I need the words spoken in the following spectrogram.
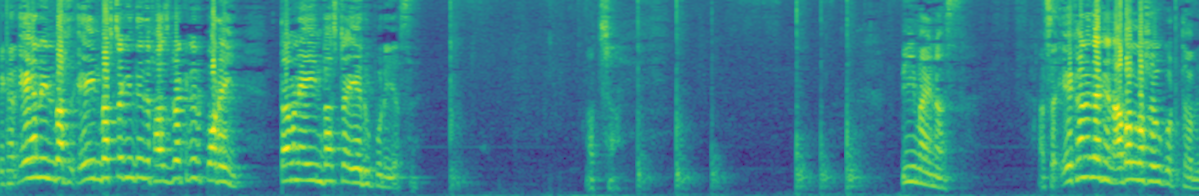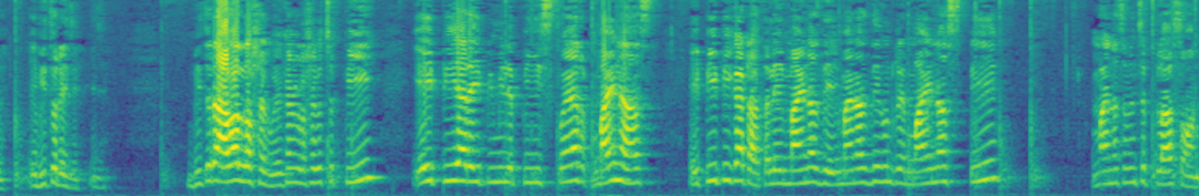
এখানে এখানে ইনভার্স এই ইনভার্সটা কিন্তু ফার্স্ট ব্র্যাকেটের পরেই, তার মানে এই ইনভার্সটা এর উপরেই আছে। আচ্ছা। পি মাইনাস আচ্ছা এখানে দেখেন আবার লসাগু করতে হবে। এই ভিতরে যে, এই যে। ভিতরে আবার লসাগু। এখানে লসাগু হচ্ছে পি এই পি আর এই পি মিলে পি স্কোয়ার মাইনাস এই পি পি কাটা। তাহলে এই মাইনাস দিয়ে, এই মাইনাস দিয়ে গুণ করে মাইনাস পি মাইনাস হচ্ছে প্লাস ওয়ান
